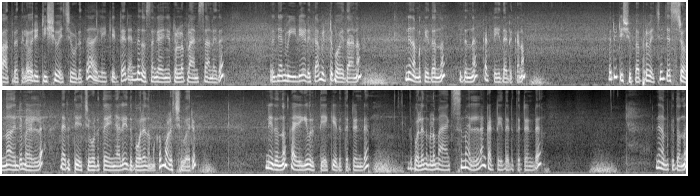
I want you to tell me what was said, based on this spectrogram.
പാത്രത്തിൽ ഒരു ടിഷ്യൂ വെച്ച് കൊടുത്ത് അതിലേക്കിട്ട് രണ്ട് ദിവസം കഴിഞ്ഞിട്ടുള്ള പ്ലാന്റ്സാണിത് ഞാൻ വീഡിയോ എടുക്കാൻ വിട്ടുപോയതാണ്. ഇനി നമുക്കിതൊന്ന് ഇതിന്ന് കട്ട് ചെയ്തെടുക്കണം. ഒരു ടിഷ്യൂ പേപ്പർ വെച്ച് ജസ്റ്റ് ഒന്ന് അതിന്റെ മുകളിൽ നിരത്തി വെച്ച് കൊടുത്തു കഴിഞ്ഞാൽ ഇതുപോലെ നമുക്ക് മുളച്ചു വരും. ഇനി ഇതൊന്ന് കഴുകി വൃത്തിയാക്കി എടുത്തിട്ടുണ്ട്. ഇതുപോലെ നമ്മൾ മാക്സിമം എല്ലാം കട്ട് ചെയ്തെടുത്തിട്ടുണ്ട്. ഇനി നമുക്കിതൊന്ന്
